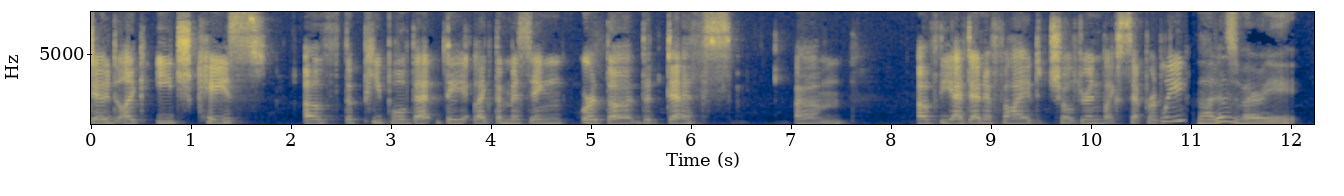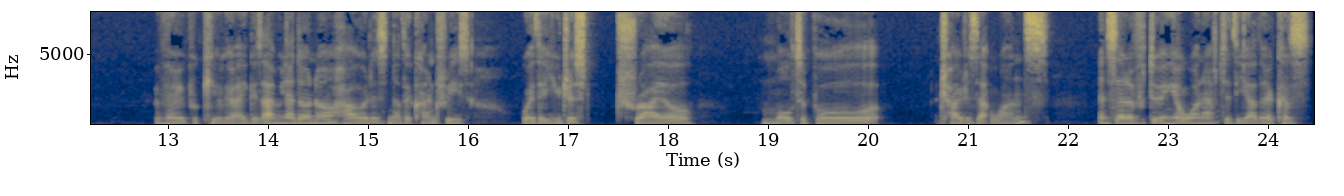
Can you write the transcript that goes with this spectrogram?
did like each case of the people that they like the missing or the the deaths um of the identified children like separately That is very, very peculiar, I guess. I mean, I don't know how it is in other countries, whether you just trial multiple charges at once instead of doing it one after the other. Because,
